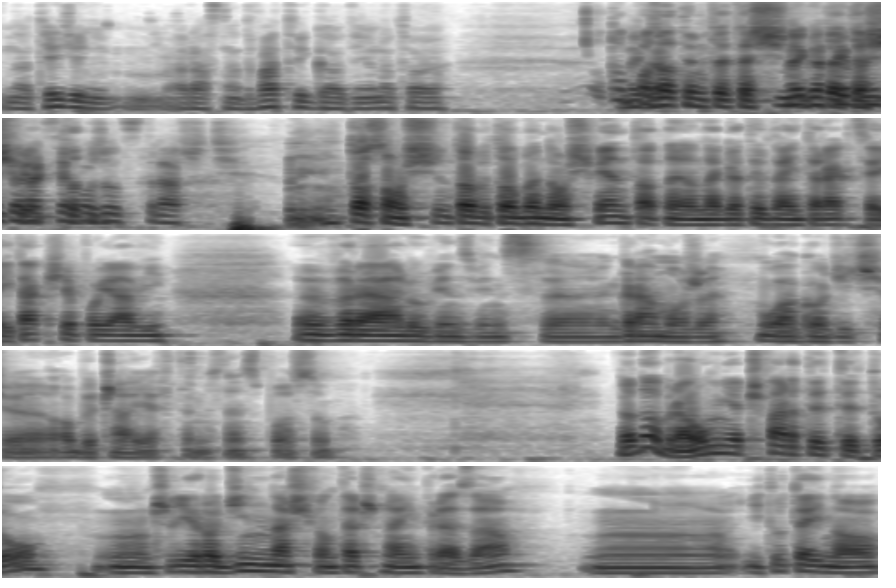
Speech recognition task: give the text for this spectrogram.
na tydzień, raz na dwa tygodnie, no to no to poza tym te też negatywna te też, interakcja to, może odstraszyć. To, są, to, to będą święta, ta negatywna interakcja i tak się pojawi w realu, więc, więc e, gra może łagodzić e, obyczaje w ten, w ten sposób. No dobra, u mnie czwarty tytuł, mm, czyli rodzinna świąteczna impreza. Mm, I tutaj no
